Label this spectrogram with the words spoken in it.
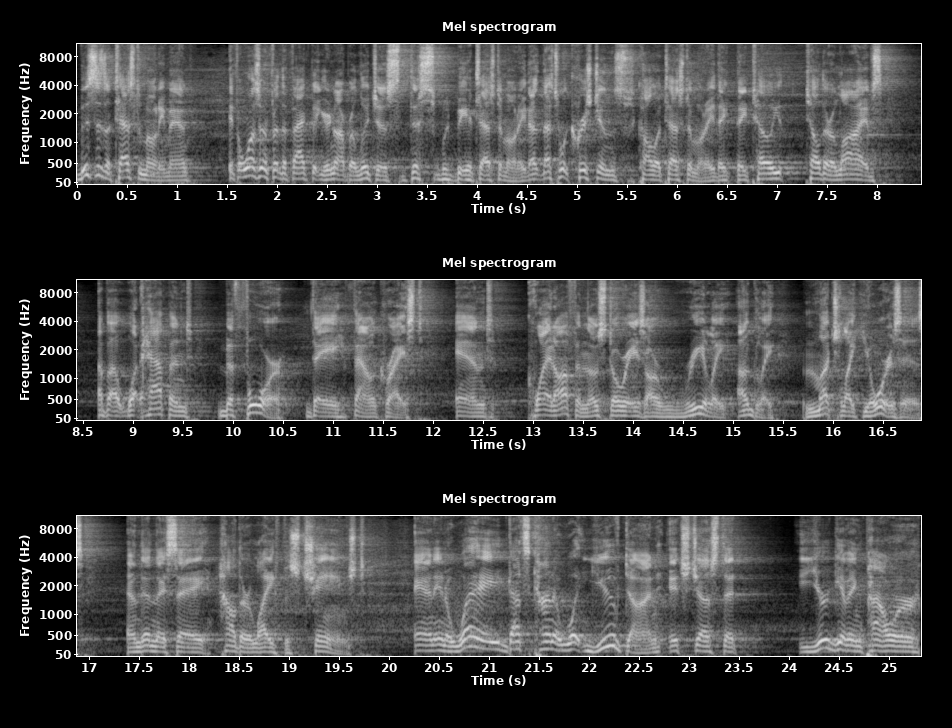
This is a testimony, man. If it wasn't for the fact that you're not religious, this would be a testimony. That, that's what Christians call a testimony. They, they tell, you, tell their lives about what happened before they found Christ, and quite often those stories are really ugly, much like yours is, and then they say how their life has changed. And in a way, that's kind of what you've done, it's just that you're giving power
